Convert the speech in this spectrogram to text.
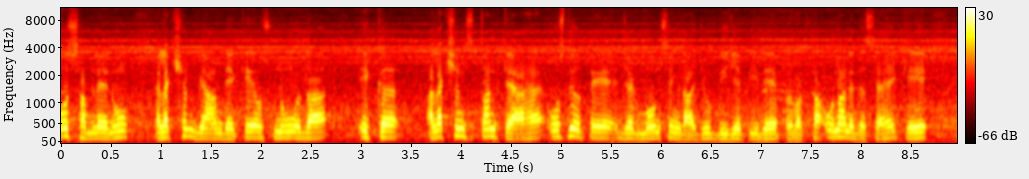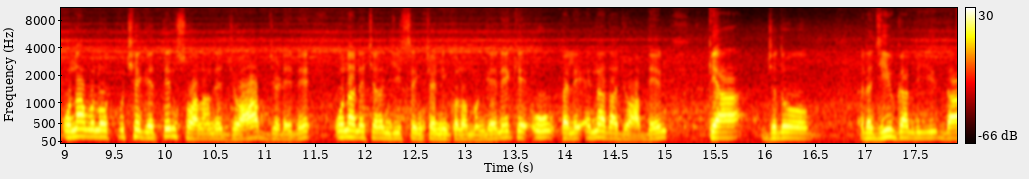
ਉਸ ਹਮਲੇ ਨੂੰ ਇਲੈਕਸ਼ਨ ਬਿਆਨ ਦੇ ਕੇ ਉਸ ਨੂੰ ਉਹਦਾ ਇੱਕ ਇਲੈਕਸ਼ਨ ਸਟੰਟ ਕਿਹਾ ਹੈ, ਉਸ ਦੇ ਉੱਤੇ ਜਗਮੋਹਨ ਸਿੰਘ ਰਾਜੂ, ਬੀਜੇਪੀ ਦੇ ਪ੍ਰਵਕਤਾ, ਉਹਨਾਂ ਨੇ ਦੱਸਿਆ ਹੈ ਕਿ ਉਹਨਾਂ ਵੱਲੋਂ ਪੁੱਛੇ ਗਏ ਤਿੰਨ ਸਵਾਲਾਂ ਦੇ ਜਵਾਬ ਜਿਹੜੇ ਨੇ, ਉਹਨਾਂ ਨੇ ਚਰਨਜੀਤ ਸਿੰਘ ਚੰਨੀ ਕੋਲੋਂ ਮੰਗੇ ਨੇ ਕਿ ਉਹ ਪਹਿਲੇ ਇਹਨਾਂ ਦਾ ਜਵਾਬ ਦੇਣ। ਕਿਆ ਜਦੋਂ ਰਾਜੀਵ ਗਾਂਧੀ ਜੀ ਦਾ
